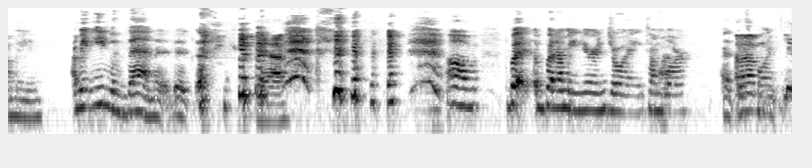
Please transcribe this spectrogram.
I mean, I mean, even then it. it Yeah. um, but but I mean, you're enjoying Tumblr at this Um, point. yeah,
